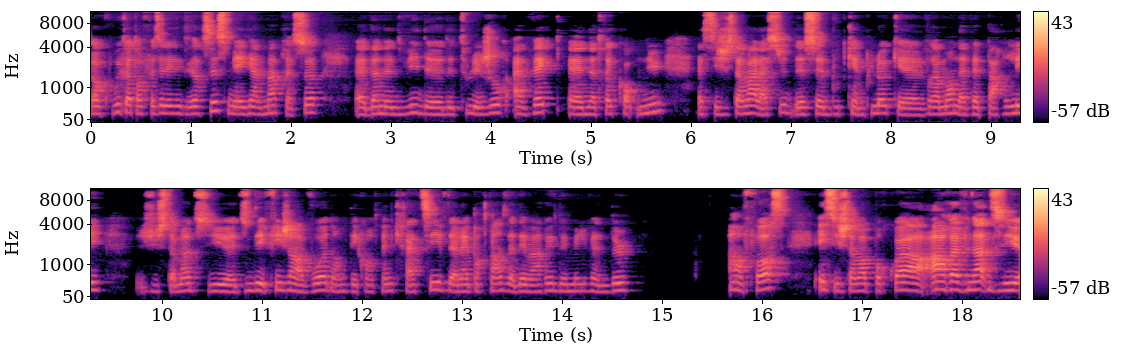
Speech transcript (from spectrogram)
Donc oui, quand on faisait les exercices, mais également après ça, euh, dans notre vie de, tous les jours avec euh, notre contenu. c'est justement à la suite de ce bootcamp-là que vraiment on avait parlé justement du, du défi J'envoie, donc des contraintes créatives, de l'importance de démarrer 2022 en force. Et c'est justement pourquoi, en, revenant du,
